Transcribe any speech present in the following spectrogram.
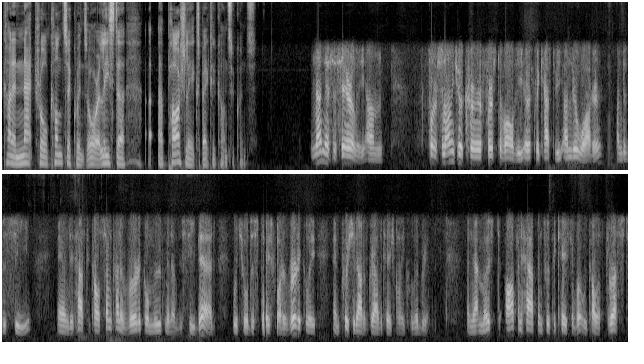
kind of natural consequence, or at least a, a partially expected consequence? Not necessarily. Um, for a tsunami to occur, first of all, the earthquake has to be underwater, under the sea, and it has to cause some kind of vertical movement of the seabed which will displace water vertically and push it out of gravitational equilibrium. And that most often happens with the case of what we call a thrust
